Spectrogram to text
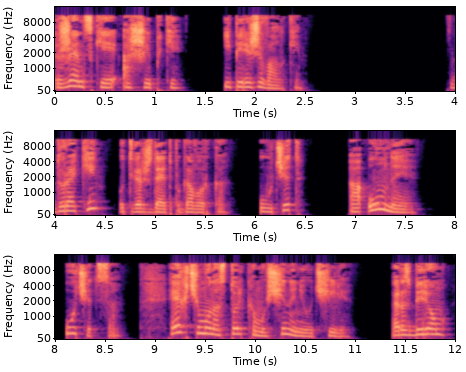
женские ошибки и переживалки. Дураки, утверждает поговорка, учат, а умные учатся. Эх, чему настолько мужчины не учили. Разберем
